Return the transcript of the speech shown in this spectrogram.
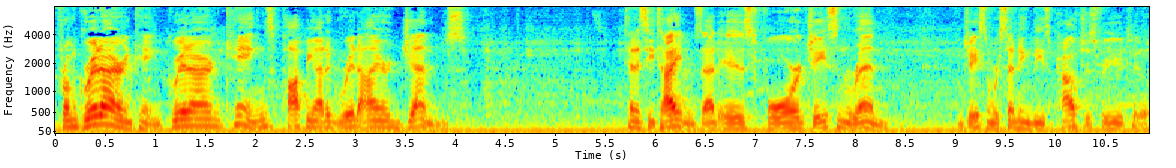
From Gridiron King, Gridiron Kings popping out of Gridiron Gems. Tennessee Titans, that is for Jason Wren. And Jason, we're sending these pouches for you too.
